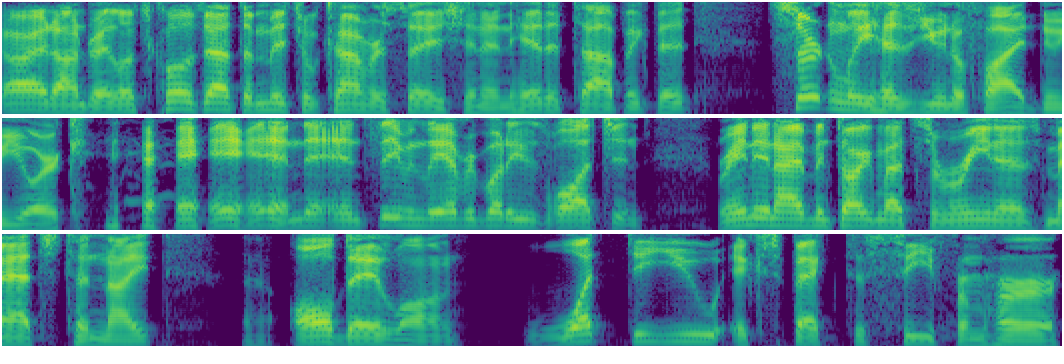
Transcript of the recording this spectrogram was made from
All right, Andre, let's close out the Mitchell conversation and hit a topic that certainly has unified New York and and seemingly everybody who's watching. Randy and I have been talking about Serena's match tonight uh, all day long. What do you expect to see from her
